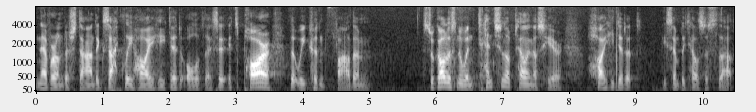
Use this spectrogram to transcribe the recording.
never understand exactly how He did all of this. It, it's power that we couldn't fathom. So God has no intention of telling us here how He did it. He simply tells us that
